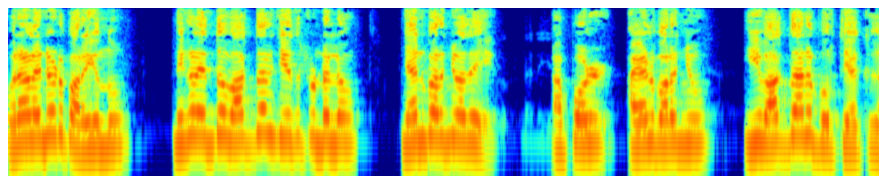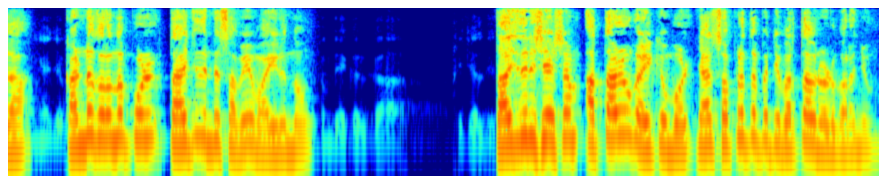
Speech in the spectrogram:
ഒരാൾ എന്നോട് പറയുന്നു നിങ്ങൾ എന്തോ വാഗ്ദാനം ചെയ്തിട്ടുണ്ടല്ലോ? ഞാൻ പറഞ്ഞു അതെ. അപ്പോൾ അയാൾ പറഞ്ഞു ഈ വാഗ്ദാനം പൂർത്തിയാക്കുക. കണ്ണു തുറന്നപ്പോൾ താജിദിന്റെ സമയമായിരുന്നു. താജിദിന് ശേഷം അത്താഴവും കഴിക്കുമ്പോൾ ഞാൻ സ്വപ്നത്തെപ്പറ്റി ഭർത്താവിനോട് പറഞ്ഞു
